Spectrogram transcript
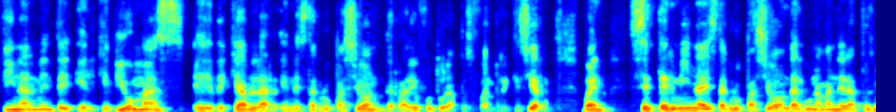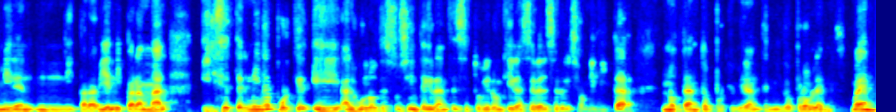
finalmente el que dio más eh, de qué hablar en esta agrupación de Radio Futura, pues fue Enrique Sierra. Bueno, se termina esta agrupación, de alguna manera, pues miren, ni para bien ni para mal, y se termina porque eh, algunos de sus integrantes se tuvieron que ir a hacer el servicio militar, no tanto porque hubieran tenido problemas. Bueno,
